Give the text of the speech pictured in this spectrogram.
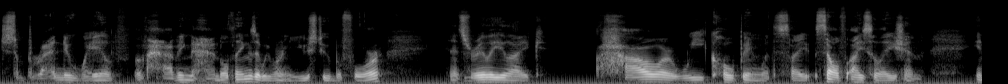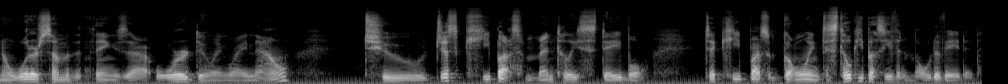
just a brand new way of, of having to handle things that we weren't used to before. And it's really like, how are we coping with self isolation? You know, what are some of the things that we're doing right now to just keep us mentally stable, to keep us going, to still keep us even motivated?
